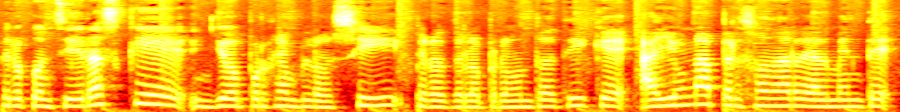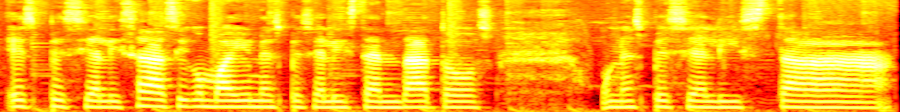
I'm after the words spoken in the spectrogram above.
pero ¿consideras que yo, por ejemplo, sí, pero te lo pregunto a ti, que hay una persona realmente especializada, así como hay un especialista en datos, un especialista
